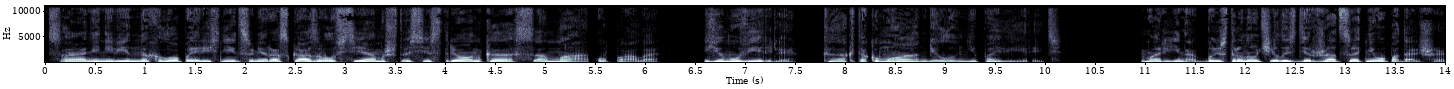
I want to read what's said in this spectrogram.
Саня, невинно хлопая ресницами, рассказывал всем, что сестренка сама упала. Ему верили. Как такому ангелу не поверить? Марина быстро научилась держаться от него подальше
